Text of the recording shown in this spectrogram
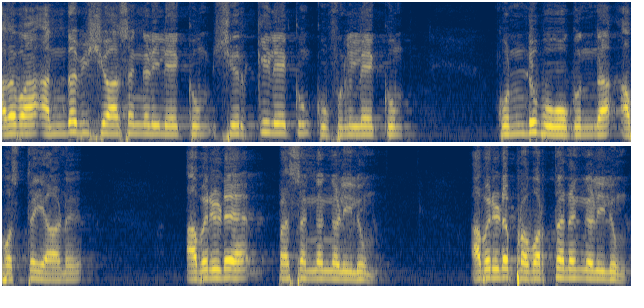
അഥവാ അന്ധവിശ്വാസങ്ങളിലേക്കും ഷിർക്കിലേക്കും കുഫറിലേക്കും കൊണ്ടുപോകുന്ന അവസ്ഥയാണ് അവരുടെ പ്രസംഗങ്ങളിലും അവരുടെ പ്രവർത്തനങ്ങളിലും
